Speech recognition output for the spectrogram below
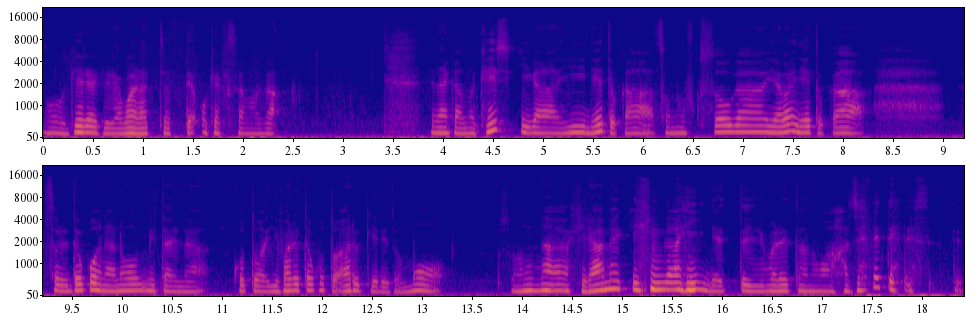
もうゲラゲラ笑っちゃってお客様が。でなんかあの景色がいいねとかその服装がやばいねとかそれどこなの？みたいなことは言われたことあるけれどもそんなひらめ筋がいいねって言われたのは初めてですって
